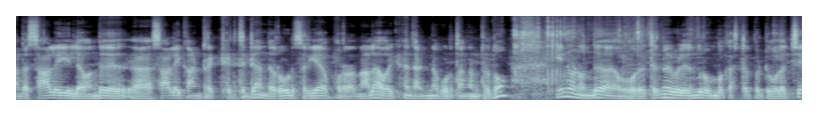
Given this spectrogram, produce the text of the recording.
அந்த சாலையில் வந்து சாலை கான்ட்ராக்ட் எடுத்துகிட்டு அந்த ரோடு சரியாக போடுறதுனால அவருக்கு என்ன தண்டனை கொடுத்தாங்கன்றதும் இன்னொன்று வந்து ஒரு திருநெல்வேலி வந்து ரொம்ப கஷ்டப்பட்டு உழைச்சி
